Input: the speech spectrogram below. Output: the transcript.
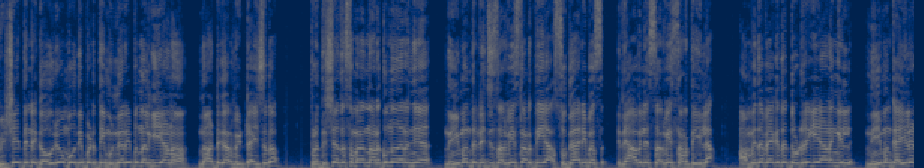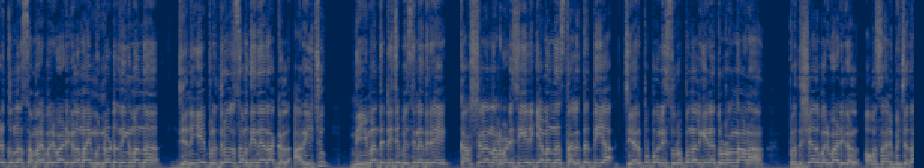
വിഷയത്തിന്റെ ഗൗരവം ബോധ്യപ്പെടുത്തി മുന്നറിയിപ്പ് നൽകിയാണ് നാട്ടുകാർ വിട്ടയച്ചത്. പ്രതിഷേധ സമരം നടക്കുന്നതറിഞ്ഞ് നിയമം തെറ്റിച്ച് സർവീസ് നടത്തിയ സ്വകാര്യ ബസ് രാവിലെ സർവീസ് നടത്തിയില്ല. അമിത വേഗത തുടരുകയാണെങ്കിൽ നിയമം കയ്യിലെടുക്കുന്ന സമരപരിപാടികളുമായി മുന്നോട്ട് നീങ്ങുമെന്ന് ജനകീയ പ്രതിരോധ സമിതി നേതാക്കൾ അറിയിച്ചു. നിയമം തെറ്റിച്ച ബസിനെതിരെ കർശന നടപടി സ്വീകരിക്കാമെന്ന് സ്ഥലത്തെത്തിയ ചേർപ്പ് പോലീസ് ഉറപ്പു നൽകിയതിനെ തുടർന്നാണ് പ്രതിഷേധ പരിപാടികൾ അവസാനിപ്പിച്ചത്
